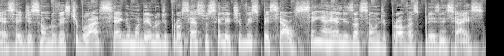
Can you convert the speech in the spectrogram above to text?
Essa edição do vestibular segue o modelo de processo seletivo especial sem a realização de provas presenciais.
